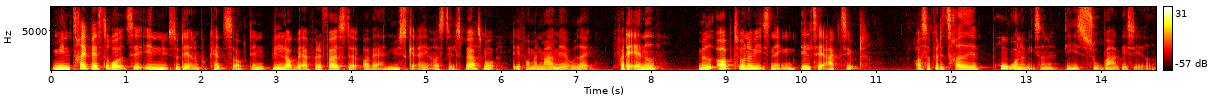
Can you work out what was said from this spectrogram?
Mine tre bedste råd til en ny studerende på KantSok, det vil nok være for det første at være nysgerrig og stille spørgsmål. Det får man meget mere ud af. For det andet, mød op til undervisningen, deltag aktivt. Og så for det tredje, brug underviserne. De er super engagerede.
